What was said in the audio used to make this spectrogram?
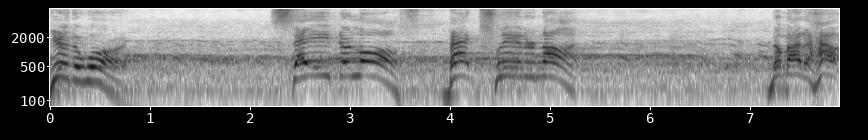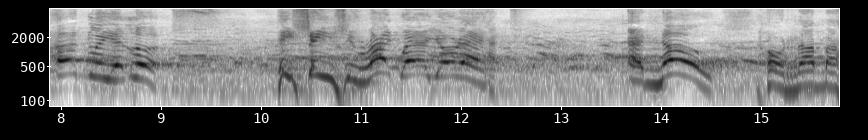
You're the one. Saved or lost backslid or not, no matter how ugly it looks, He sees you right where you're at and knows, oh, Rabbi,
